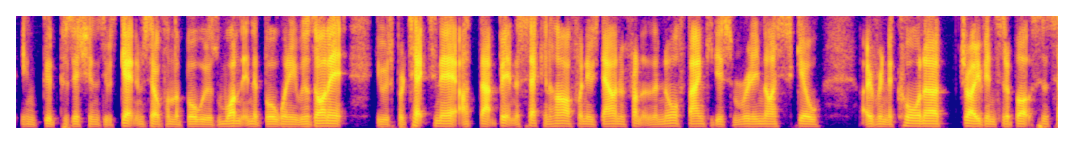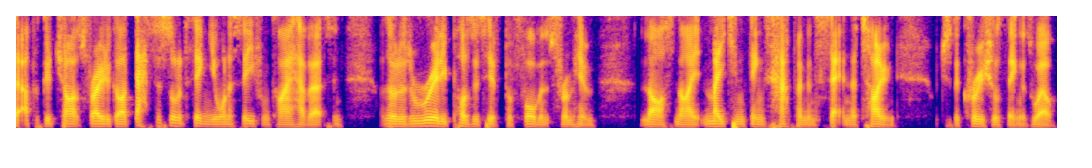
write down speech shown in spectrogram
in good positions. He was getting himself on the ball. He was wanting the ball when he was on it. He was protecting it. That bit in the second half when he was down in front of the North Bank, he did some really nice skill over in the corner, drove into the box and set up a good chance for Odegaard. That's the sort of thing you want to see from Kai Havertz. And I thought it was a really positive performance from him last night, making things happen and setting the tone, which is the crucial thing as well.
